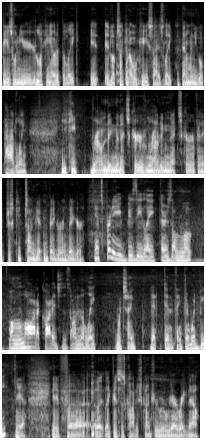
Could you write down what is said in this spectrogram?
Because when you're looking out at the lake, it, it looks like an okay sized lake, but then when you go paddling, you keep rounding the next curve and rounding the next curve, and it just keeps on getting bigger and bigger. Yeah, it's pretty busy lake. There's a, lo- a lot of cottages on the lake, which I didn't think there would be. Yeah, if uh, like, like this is cottage country where we are right now.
